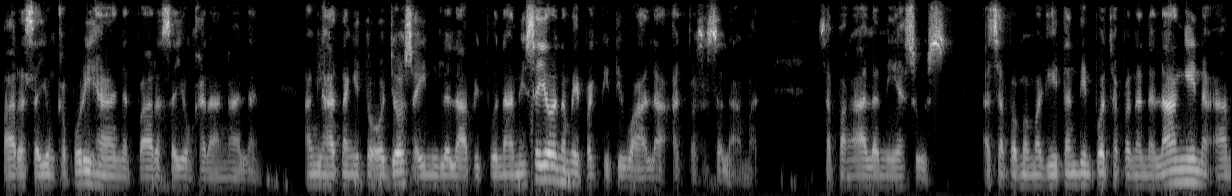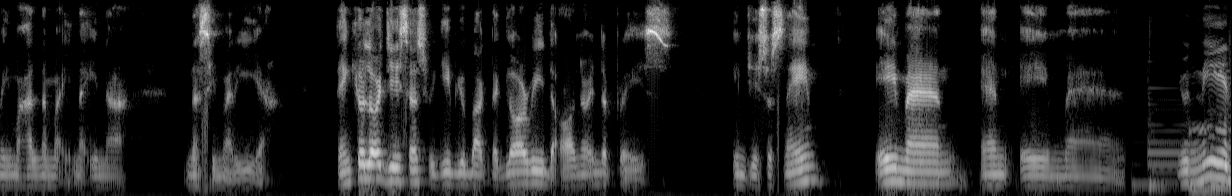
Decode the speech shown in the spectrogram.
para sa iyong kapurihan at para sa iyong karangalan. Ang lahat ng ito, O Diyos, ay nilalapit po namin sa iyo na may pagtitiwala at pasasalamat. Sa pangalan ni Jesus at sa pamamagitan din po sa pananalangin ng aming mahal na ina na si Maria. Thank you, Lord Jesus. We give you back the glory, the honor, and the praise. In Jesus' name, amen and amen. You need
